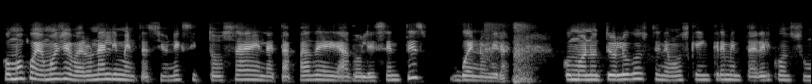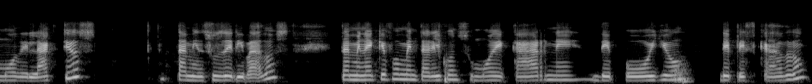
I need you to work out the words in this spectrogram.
¿Cómo podemos llevar una alimentación exitosa en la etapa de adolescentes? Bueno, mira, como nutriólogos tenemos que incrementar el consumo de lácteos, también sus derivados. También hay que fomentar el consumo de carne, de pollo, de pescado,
